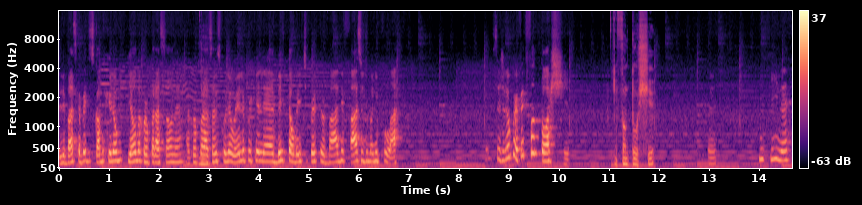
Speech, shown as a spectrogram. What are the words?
Ele basicamente descobre que ele é um peão da corporação, né? A corporação escolheu ele porque ele é mentalmente perturbado e fácil de manipular. Ou seja, ele é um perfeito fantoche. Fantoche. É. Enfim, né?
